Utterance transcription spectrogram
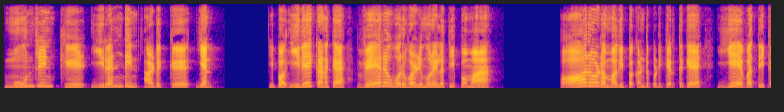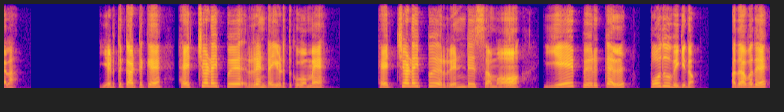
மூன்றின் கீழ் இரண்டின் அடுக்கு என் இப்போ இதே கணக்க வேற ஒரு வழிமுறையில தீப்போமா? ஆரோட மதிப்பை கண்டுபிடிக்கிறதுக்கு ஏவை தீக்கலாம். எடுத்துக்காட்டுக்கு ஹெச்சடைப்பு ரெண்டை எடுத்துக்குவோமே. ஹெச்சடைப்பு ரெண்டு சமம் ஏ பெருக்கல் பொது விகிதம். அதாவது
